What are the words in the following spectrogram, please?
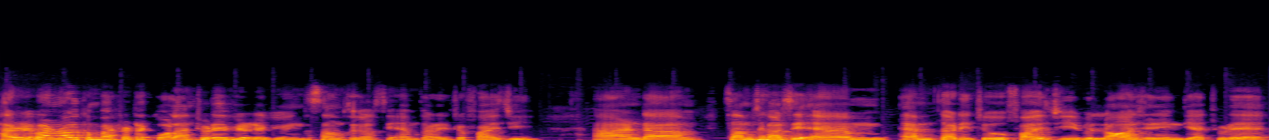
Hi everyone, welcome back to Tech World and today we're reviewing the Samsung Galaxy M32 5G and um, Samsung Galaxy M M32 5G will launch in India today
